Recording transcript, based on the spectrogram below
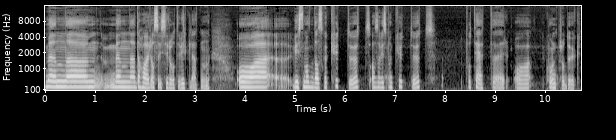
Men, uh, men det har også ikke rot i virkeligheten. Og hvis man da skal kutte ut Altså hvis man kutter ut poteter og kornprodukt,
